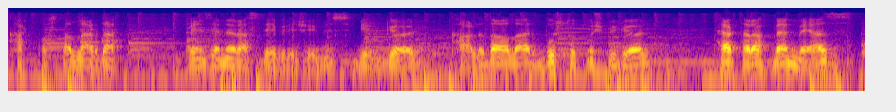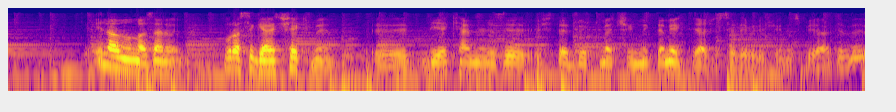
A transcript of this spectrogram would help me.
kartpostallarda benzerine rastlayabileceğimiz bir göl, karlı dağlar, buz tutmuş bir göl, her taraf bembeyaz. İnanılmaz yani burası gerçek mi e, diye kendinizi işte dürtme, çimdikleme ihtiyacı hissedebileceğiniz bir yerdi ve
